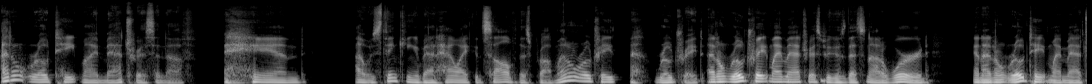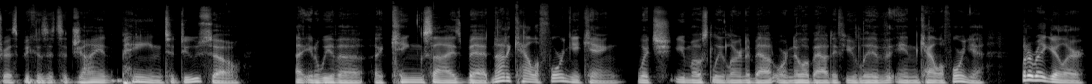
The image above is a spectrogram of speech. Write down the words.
I don't rotate my mattress enough, and I was thinking about how I could solve this problem. I don't rotate, rotate. I don't rotate my mattress because that's not a word, and I don't rotate my mattress because it's a giant pain to do so. Uh, you know, we have a, a king size bed, not a California king, which you mostly learn about or know about if you live in California, but a regular,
